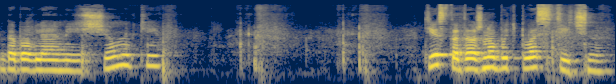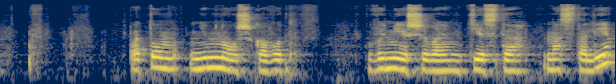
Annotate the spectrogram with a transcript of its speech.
Добавляем еще муки. Тесто должно быть пластичным. Потом немножко вот вымешиваем тесто на столе.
